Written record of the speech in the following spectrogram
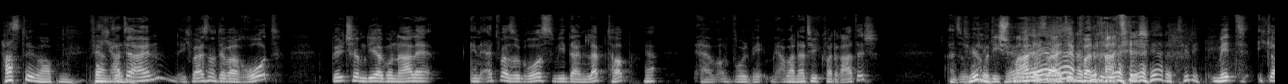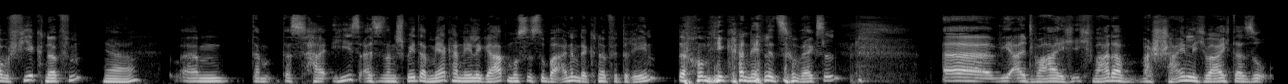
Hast du überhaupt einen Ich Fernseher? hatte einen, ich weiß noch, der war rot, Bildschirmdiagonale in etwa so groß wie dein Laptop, ja. Ja, obwohl, aber natürlich quadratisch. Also Natürlich. aber die schmale ja, Seite ja, quadratisch Ja, natürlich. mit, ich glaube, vier Knöpfen. Ja. ähm, das hieß, als es dann später mehr Kanäle gab, musstest du bei einem der Knöpfe drehen, um die Kanäle zu wechseln. Äh, wie alt war ich? Ich war da, wahrscheinlich war ich da so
